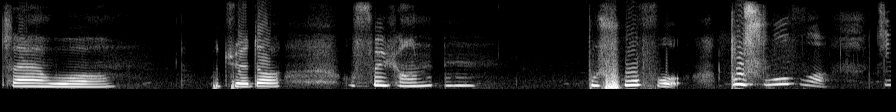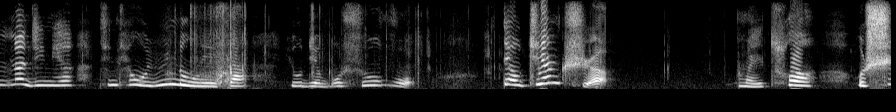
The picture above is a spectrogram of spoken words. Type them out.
在我，我觉得我非常嗯不舒服，不舒服。今那今天今天我运动了一下，有点不舒服，要坚持。没错，我是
